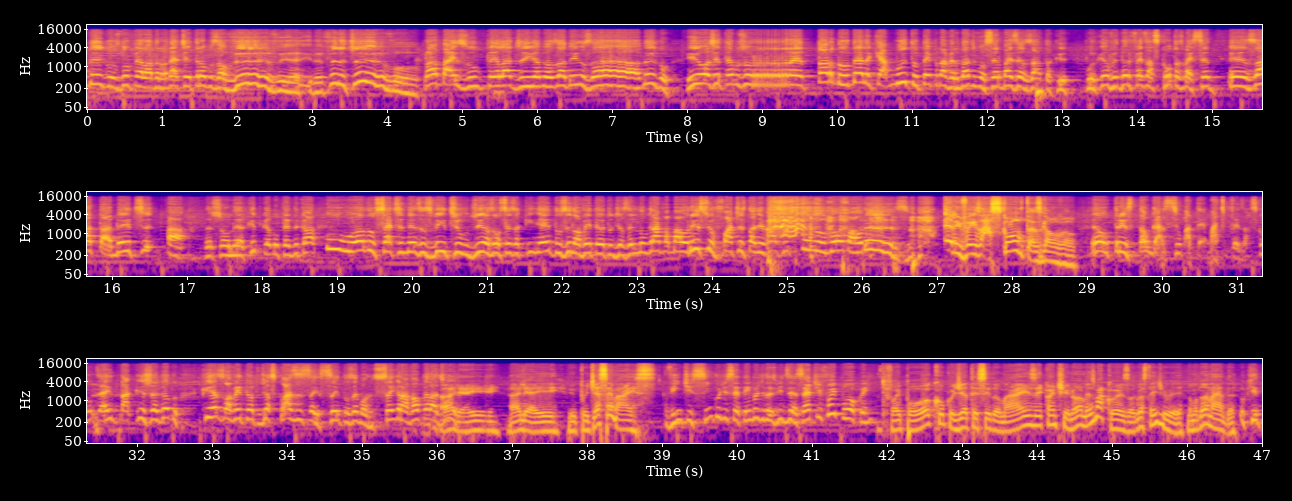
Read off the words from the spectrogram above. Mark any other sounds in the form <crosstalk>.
amigos do Peladronete, entramos ao vivo e definitivo para mais um Peladinha, meus amigos. Ah, amigo, e hoje temos o retorno dele, que há muito tempo, na verdade, vou ser mais exato aqui, porque o Vidor fez as contas mais cedo. Exatamente a Deixa eu ler aqui porque eu não tenho de cara. Um ano, sete meses, 21 dias, ou seja, 598 dias. Ele não grava. Maurício Fátio está de volta. <laughs> Tudo bom, Maurício? Ele fez as contas, Galvão. É o Tristão Garcia, o matemático, fez as contas. E aí tá aqui chegando 598 dias, quase 600, hein, Maurício? Sem gravar o Peladinho. Olha aí, olha aí. Podia ser mais. 25 de setembro de 2017 foi pouco, hein? Foi pouco, podia ter sido mais e continua a mesma coisa. Eu gostei de ver. Não mudou nada. O que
